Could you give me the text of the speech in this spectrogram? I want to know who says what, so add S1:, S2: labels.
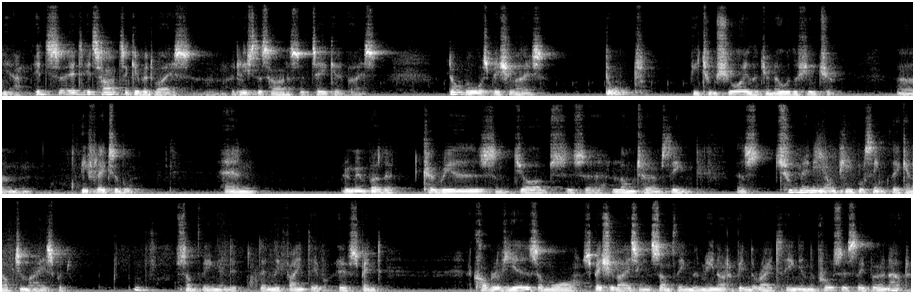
S1: yeah, it's it, it's hard to give advice. Um, at least as hard as to take advice. Don't over specialize. Don't be too sure that you know the future. Um, be flexible, and remember that careers and jobs is a long-term thing. There's too many young people think they can optimize for something, and it, then they find they've, they've spent a couple of years or more specializing in something that may not have been the right thing. In the process, they burn out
